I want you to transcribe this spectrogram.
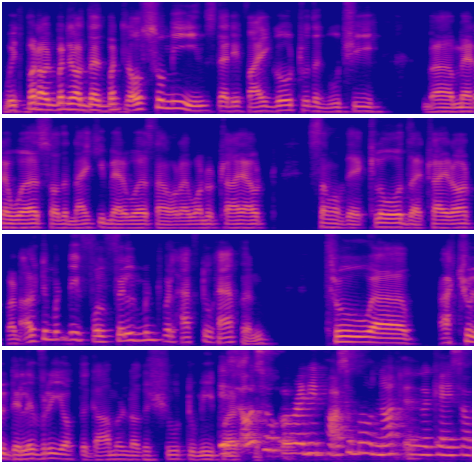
which but but but it also means that if I go to the Gucci uh, metaverse or the Nike metaverse, or I want to try out some of their clothes, I try it out. But ultimately, fulfillment will have to happen through uh, actual delivery of the garment or the shoe to me personally. It's also already possible, not in the case of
